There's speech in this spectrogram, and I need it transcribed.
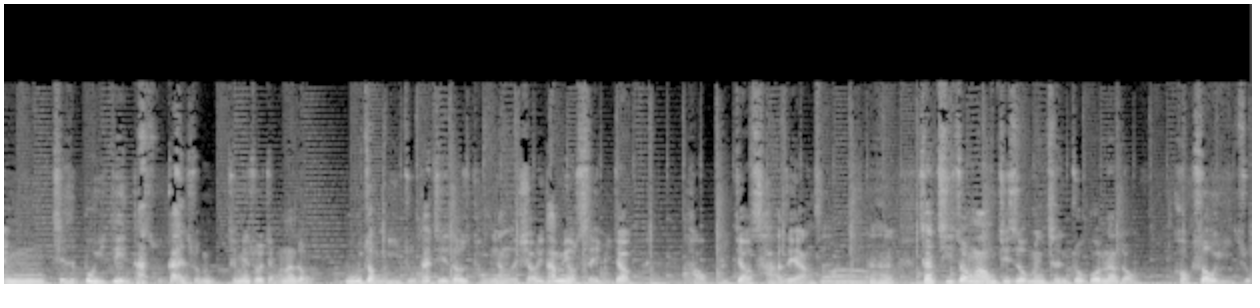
嗯，其实不一定。他刚才所前面所讲的那种五种遗嘱，它其实都是同样的效力，它没有谁比较好比较差这样子。哦。像其中啊，我们其实我们曾做过那种口授遗嘱。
